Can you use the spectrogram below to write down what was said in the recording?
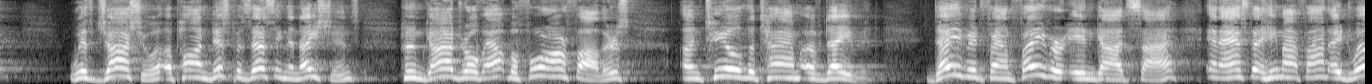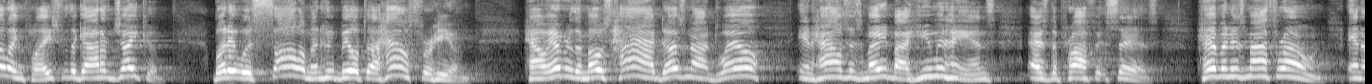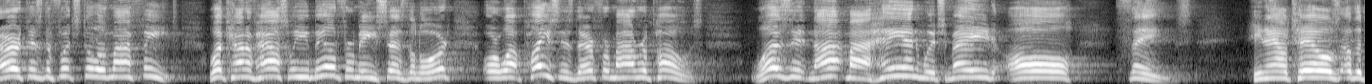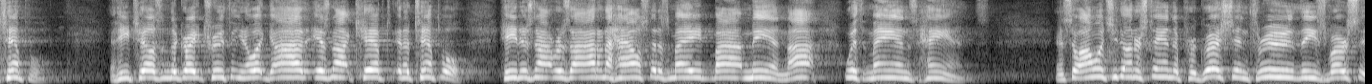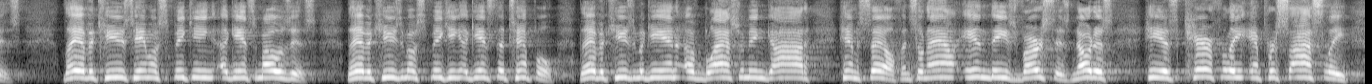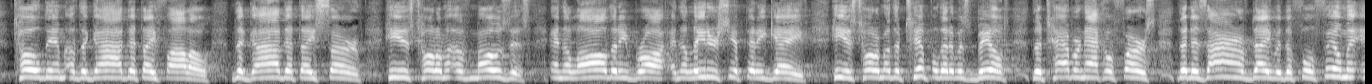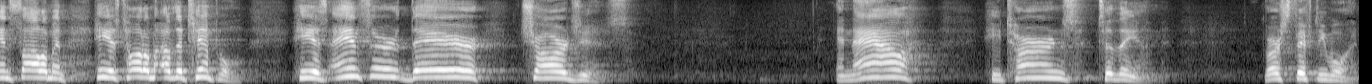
with Joshua upon dispossessing the nations whom God drove out before our fathers until the time of David. David found favor in God's sight and asked that he might find a dwelling place for the God of Jacob. But it was Solomon who built a house for him. However, the Most High does not dwell in houses made by human hands, as the prophet says. Heaven is my throne, and earth is the footstool of my feet. What kind of house will you build for me, says the Lord? Or what place is there for my repose? Was it not my hand which made all things? He now tells of the temple. And he tells them the great truth that, you know what, God is not kept in a temple. He does not reside in a house that is made by men, not with man's hand. And so I want you to understand the progression through these verses. They have accused him of speaking against Moses. They have accused him of speaking against the temple. They have accused him again of blaspheming God himself. And so now in these verses, notice he has carefully and precisely told them of the God that they follow, the God that they serve. He has told them of Moses and the law that he brought and the leadership that he gave. He has told them of the temple that it was built, the tabernacle first, the desire of David, the fulfillment in Solomon. He has told them of the temple. He has answered their charges. And now he turns to them. Verse 51.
